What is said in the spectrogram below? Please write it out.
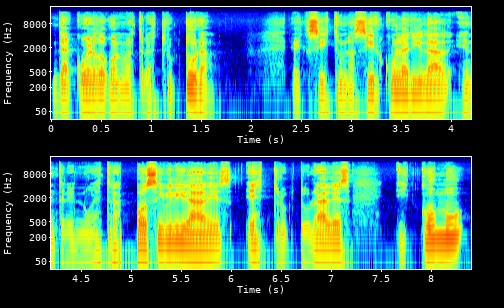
de acuerdo con nuestra estructura existe una circularidad entre nuestras posibilidades estructurales y cómo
